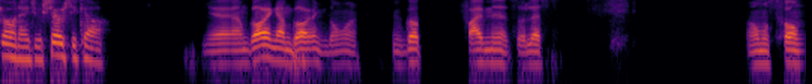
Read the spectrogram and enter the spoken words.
Go on, Angel. Show us your car. Yeah, I'm going. I'm going. Don't worry. We've got five minutes or less. Almost home.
